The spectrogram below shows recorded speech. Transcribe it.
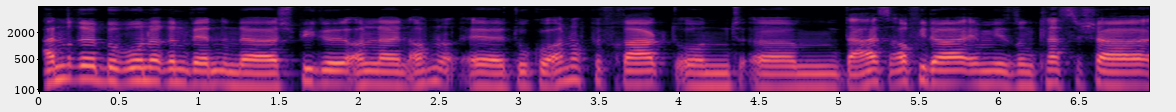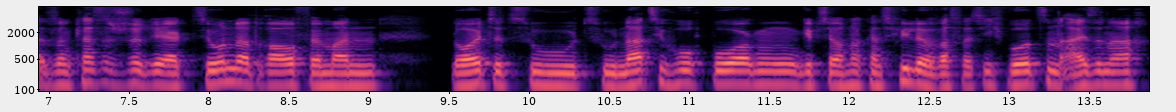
Andere Bewohnerinnen werden in der Spiegel Online auch noch, äh, Doku auch noch befragt und ähm, da ist auch wieder irgendwie so ein klassischer, so eine klassische Reaktion darauf, wenn man Leute zu, zu Nazi-Hochburgen, gibt's ja auch noch ganz viele, was weiß ich, Wurzen, Eisenach,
